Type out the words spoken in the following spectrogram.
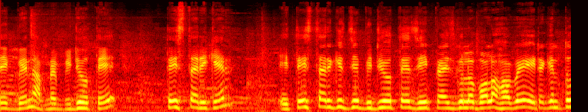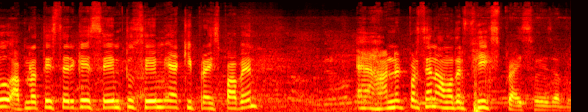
দেখবেন আপনার ভিডিওতে, তেইশ তারিখের। এই তেইশ তারিখের যে ভিডিওতে যেই প্রাইসগুলো বলা হবে, এটা কিন্তু আপনার তেইশ তারিখে সেম টু সেম একই প্রাইস পাবেন। হান্ড্রেড পার্সেন্ট আমাদের ফিক্সড প্রাইস হয়ে যাবে।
